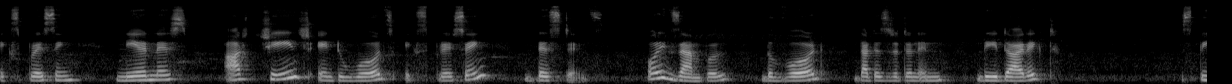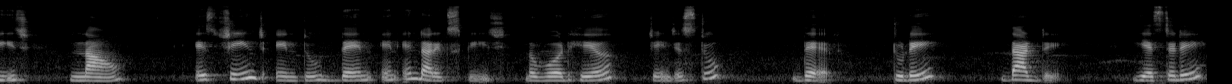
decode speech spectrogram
expressing nearness are changed into words expressing distance. For example, the word that is written in the direct speech now is changed into then in indirect speech. The word here changes to there. Today, that day. Yesterday,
